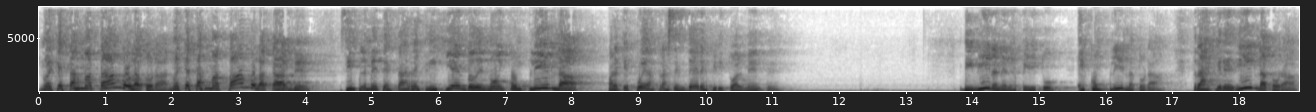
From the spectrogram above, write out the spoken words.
No es que estás matando la Torah, no es que estás matando la carne, simplemente estás restringiendo de no incumplirla para que puedas trascender espiritualmente. Vivir en el espíritu es cumplir la Torah, transgredir la Torah,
